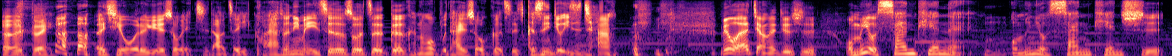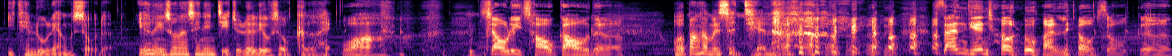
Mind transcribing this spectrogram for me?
呃，对，而且我的乐手也知道这一块。他说：“你每一次都说这个歌可能我不太熟歌词，可是你就一直唱。”没有，我要讲的就是我们有三天呢，嗯，我们有三天是一天录两首的，也等于说那三天解决了六首歌，哎，哇，效率超高的。我要帮他们省钱啊！三天就录完六首歌，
